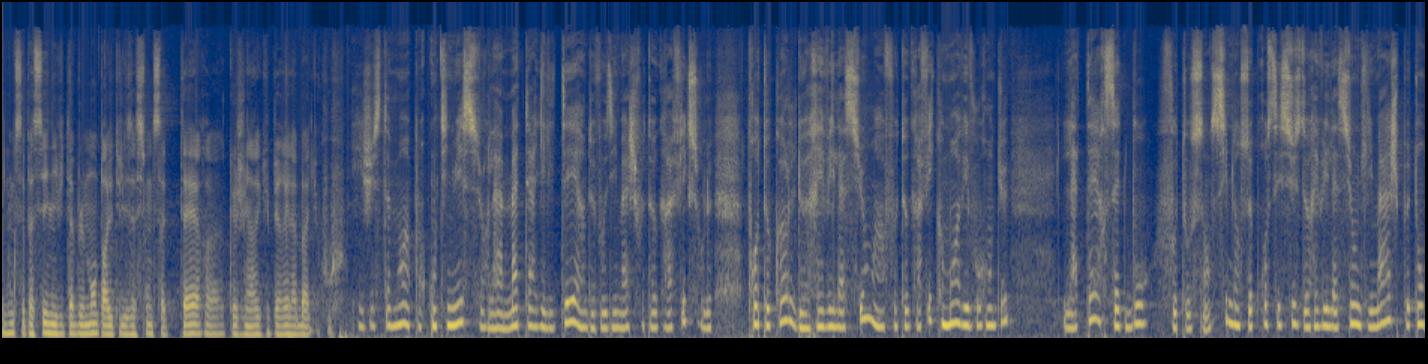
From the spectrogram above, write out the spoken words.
et donc c'est passé inévitablement par l'utilisation de cette terre euh, que je viens récupérer là-bas du coup. Et justement, pour continuer sur la matérialité hein, de vos images photographiques, sur le protocole de révélation hein, photographique, comment avez-vous rendu la terre, cette boue photosensible? Dans ce processus de révélation de l'image Peut-on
